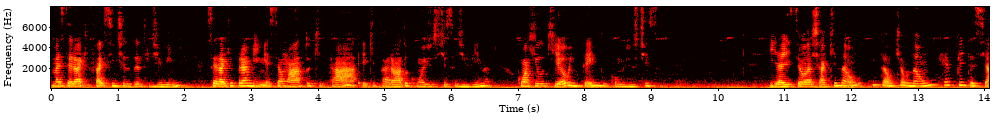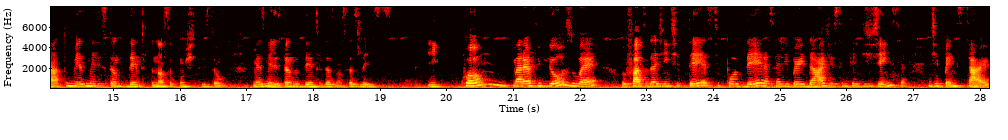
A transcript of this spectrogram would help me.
mas será que faz sentido dentro de mim? Será que para mim esse é um ato que está equiparado com a justiça divina? Com aquilo que eu entendo como justiça? E aí, se eu achar que não, então que eu não repita esse ato, mesmo ele estando dentro da nossa Constituição, mesmo ele estando dentro das nossas leis. E quão maravilhoso é o fato da gente ter esse poder, essa liberdade, essa inteligência de pensar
